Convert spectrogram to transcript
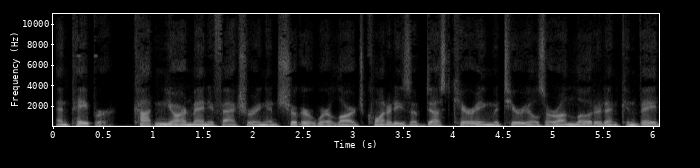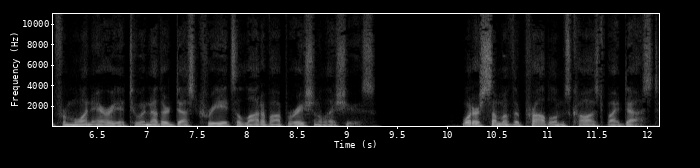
and paper, cotton yarn manufacturing, and sugar, where large quantities of dust carrying materials are unloaded and conveyed from one area to another, dust creates a lot of operational issues. What are some of the problems caused by dust?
